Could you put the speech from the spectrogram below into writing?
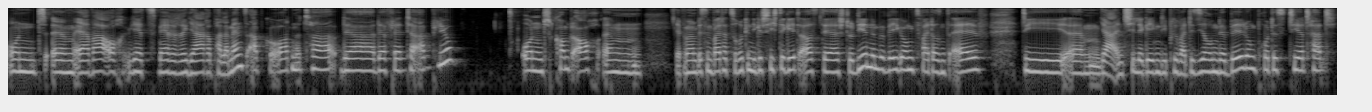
Und ähm, er war auch jetzt mehrere Jahre Parlamentsabgeordneter der, der Frente Amplio und kommt auch, ähm, ja, wenn man ein bisschen weiter zurück in die Geschichte geht, aus der Studierendenbewegung 2011, die ähm, ja in Chile gegen die Privatisierung der Bildung protestiert hat.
